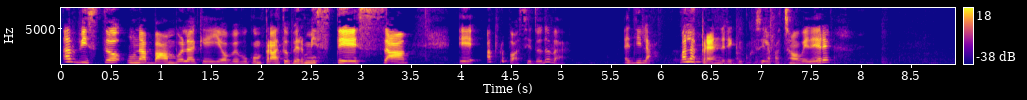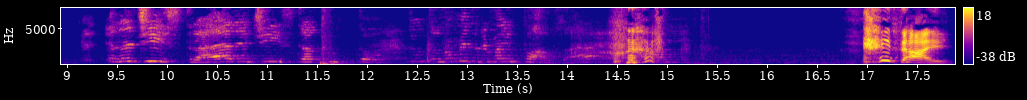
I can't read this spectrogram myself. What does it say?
ha visto una bambola che io avevo comprato per me stessa. E a proposito, dov'è? È di là. Valla a prendere che così la facciamo vedere. Registra, eh, registra tutto. Tutto, non mettere mai in pausa, eh. Dai.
